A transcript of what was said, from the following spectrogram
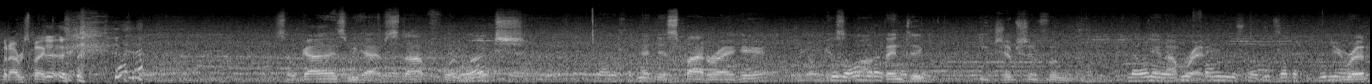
but I respect it. so guys, we have stopped for lunch at this spot right here. We're gonna get some authentic Egyptian food. And I'm ready. You ready?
